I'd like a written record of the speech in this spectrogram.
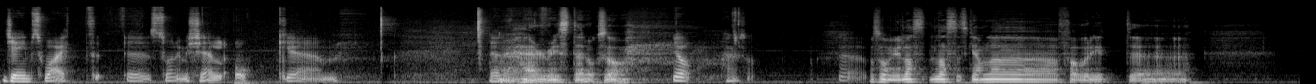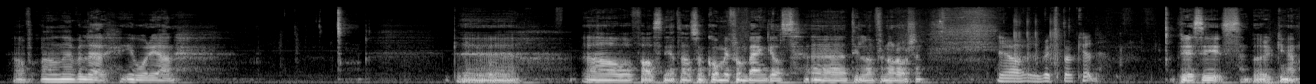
James White, eh, Sonny Michel och... ehm, eh, Harris där också. ja, Harrison. Och så har vi Lass, Lasses gamla favorit. Eh, han, han är väl där i år igen. Ja, vad fasen heter han som kom ifrån Bengals eh, till den för några år sedan. Ja, Rex Burkhead. Precis, burken.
